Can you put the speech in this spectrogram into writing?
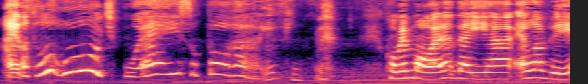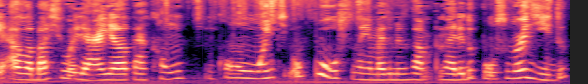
Aí ela falou, uhul, tipo, é isso, porra. Enfim. comemora, daí a, ela vê, ela baixa o olhar e ela tá com, com o, o pulso, né? Mais ou menos na, na, área do pulso mordido.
